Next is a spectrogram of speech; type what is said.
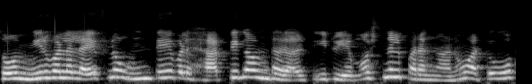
సో మీరు వాళ్ళ లైఫ్లో ఉంటే వాళ్ళు హ్యాపీగా ఉంటారు. అటు- ఇటు ఎమోషనల్ పరంగాను అటు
